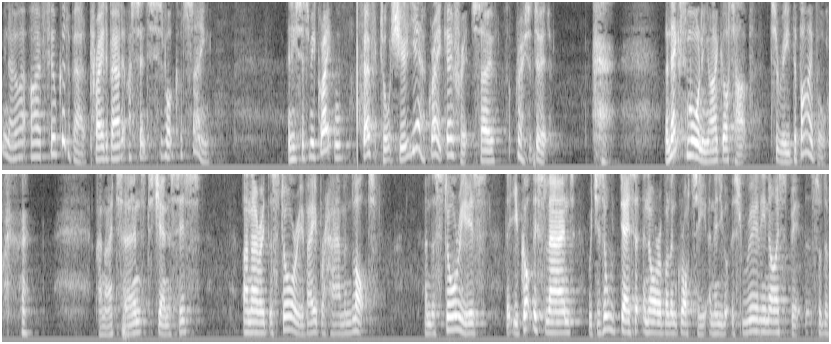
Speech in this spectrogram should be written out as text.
you know, I, I feel good about it. Prayed about it. I sense this is what God's saying. And he said to me, great, well, go for it, talk to you. Yeah, great, go for it. So I thought, great, I'll do it. the next morning I got up to read the Bible. And I turned to Genesis and I read the story of Abraham and Lot. And the story is that you've got this land which is all desert and horrible and grotty, and then you've got this really nice bit that's sort of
